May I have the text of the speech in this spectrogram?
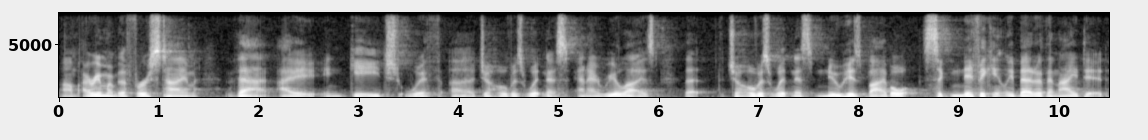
um, I remember the first time that I engaged with a Jehovah's Witness, and I realized that Jehovah's Witness knew his Bible significantly better than I did.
